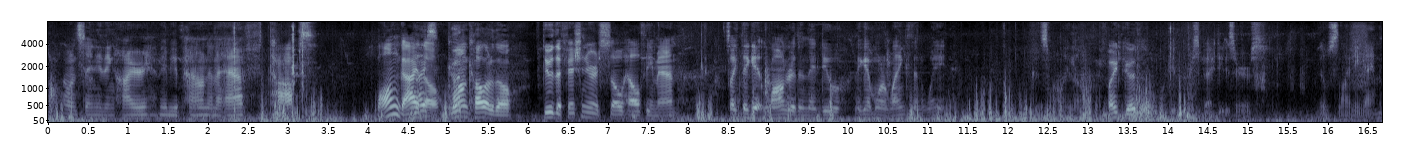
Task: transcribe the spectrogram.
I wouldn't say anything higher, maybe a pound and a half tops. Long guy nice, though. good Long color though. Dude, the fish in here is so healthy, man. It's like they get longer than they do. They get more length and weight. Good smallie though. Fight good. We'll give him the respect he deserves. No slimy guy.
